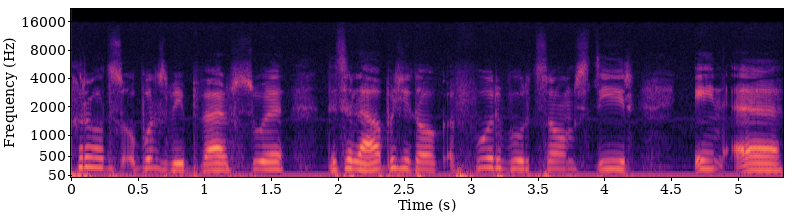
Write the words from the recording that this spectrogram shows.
gratis op ons webwerf, so dit sal help as jy daar een voorwoord saamstuur en een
